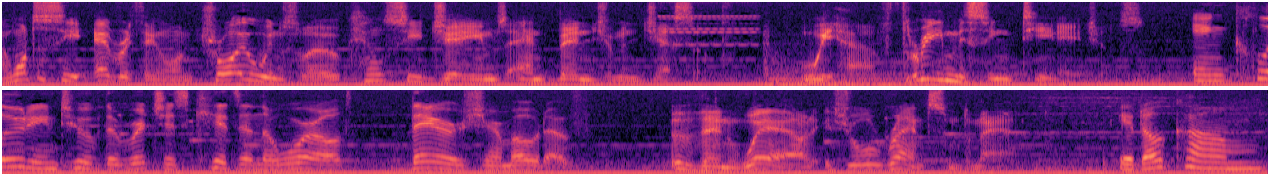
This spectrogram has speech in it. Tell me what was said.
I want to see everything on Troy Winslow, Kelsey James, and Benjamin Jessup. We have three missing teenagers. Including two of the richest kids in the world. There's your motive. Then where is your ransom demand? It'll come.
